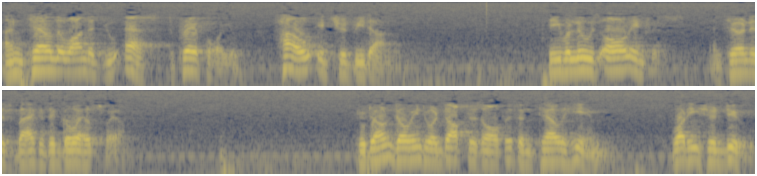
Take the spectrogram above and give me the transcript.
and tell the one that you ask to pray for you how it should be done. He will lose all interest and turn his back and say, go elsewhere. You don't go into a doctor's office and tell him what he should do.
